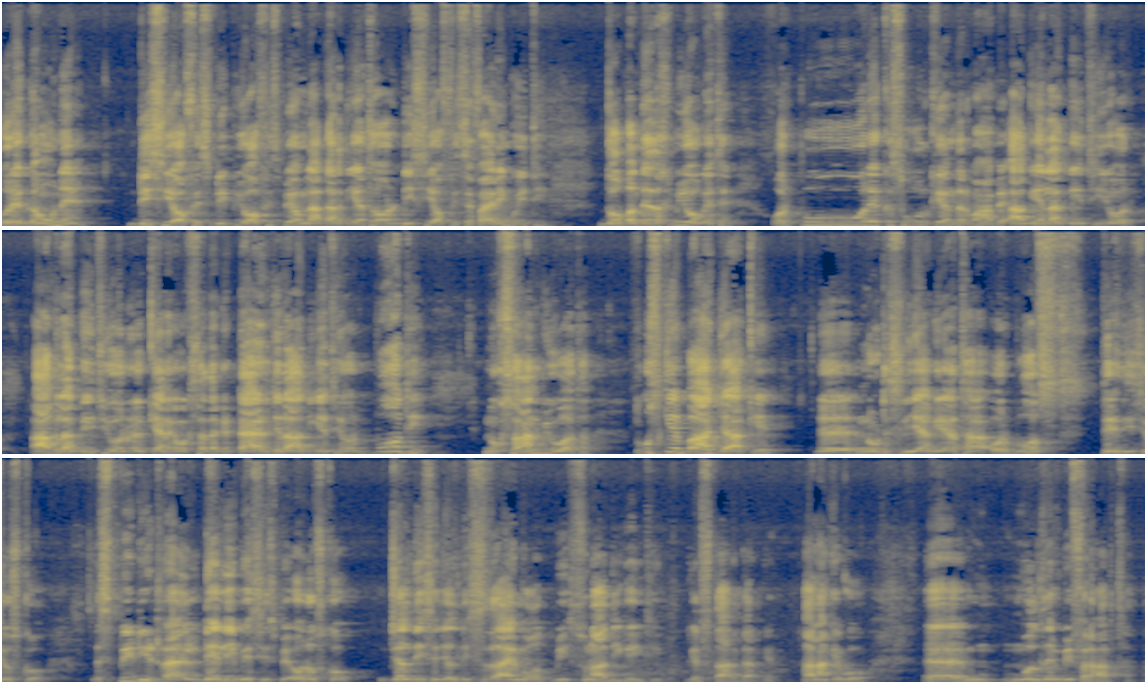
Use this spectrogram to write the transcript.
पूरे गाँव ने डीसी ऑफ़िस डीपीओ ऑफ़िस पे हमला कर दिया था और डीसी ऑफ़िस से फायरिंग हुई थी। दो बंदे जख्मी हो गए थे और पूरे कसूर के अंदर वहाँ पे आगे लग गई थी और आग लग गई थी और कहने का मकसद था कि टायर जला दिए थे और बहुत ही नुकसान भी हुआ था। तो उसके बाद जाके नोटिस लिया गया था और बहुत तेज़ी से उसको स्पीडी ट्रायल डेली बेसिस पे और उसको जल्दी से जल्दी सजाए मौत भी सुना दी गई थी गिरफ़्तार करके। हालाँकि वो मुलजिम भी फरार था,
